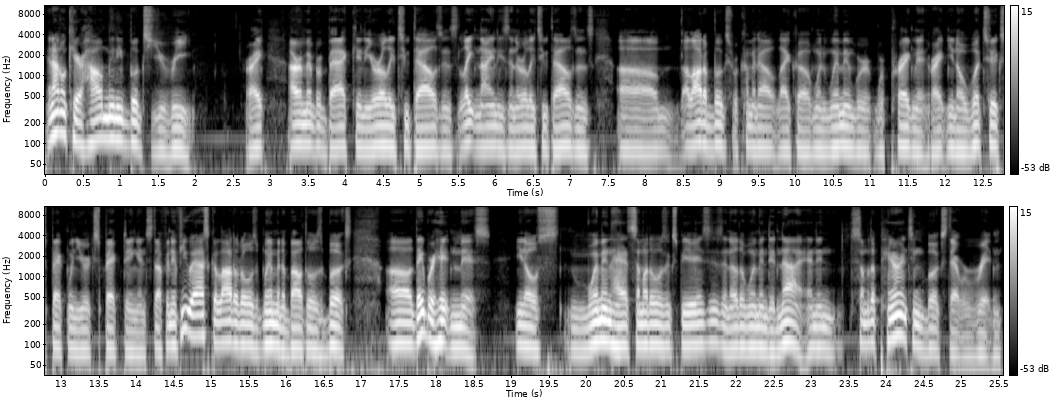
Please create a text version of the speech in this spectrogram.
And I don't care how many books you read right? I remember back in the early 2000s, late 90s and early 2000s, um, a lot of books were coming out like uh, when women were, were pregnant, right? You know, what to expect when you're expecting and stuff. And if you ask a lot of those women about those books, uh, they were hit and miss. You know, women had some of those experiences and other women did not. And then some of the parenting books that were written,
